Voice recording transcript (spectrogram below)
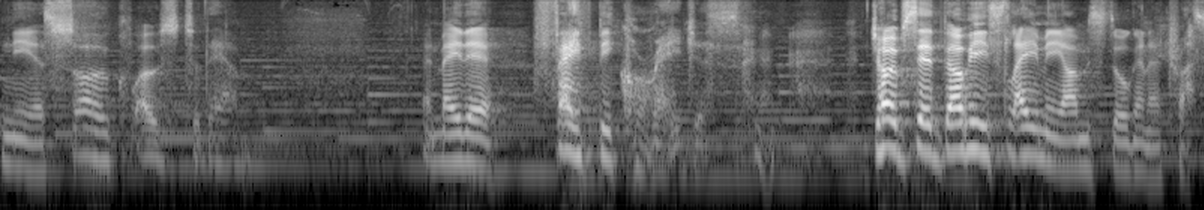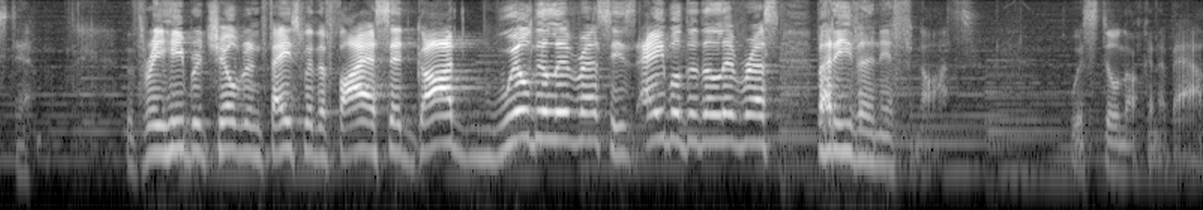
near, so close to them. And may their faith be courageous. Job said, Though he slay me, I'm still going to trust him. The three Hebrew children faced with the fire said, God will deliver us, He's able to deliver us, but even if not, we're still not going to bow.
